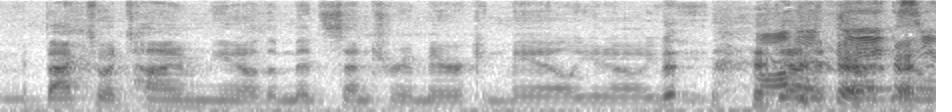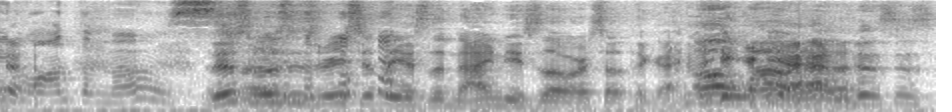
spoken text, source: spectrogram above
back to a time you know the mid-century American male. You know, you- All the the things you'd want the most. This was as recently as the '90s, though, or something. I think. Oh, wow, yeah. This is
